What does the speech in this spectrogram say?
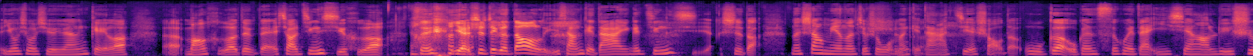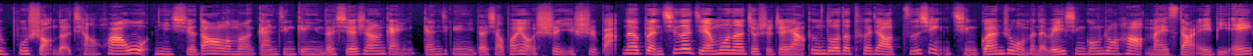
优秀学员给了呃盲盒，对不对？小惊喜盒，所以 也是这个道理，想给大家一个惊喜。是的，那上面呢就是我们给大家。介绍的五个，我跟思慧在一线啊屡试不爽的强化物，你学到了吗？赶紧给你的学生，赶赶紧给你的小朋友试一试吧。那本期的节目呢就是这样，更多的特教资讯，请关注我们的微信公众号 MyStarABA。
